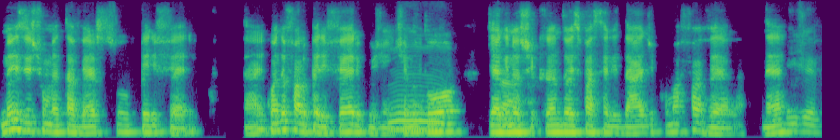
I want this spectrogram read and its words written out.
não existe um metaverso periférico, tá? E quando eu falo periférico, gente, hum, eu não estou hum, tá. diagnosticando tá. a espacialidade como a favela, né? Entendi.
